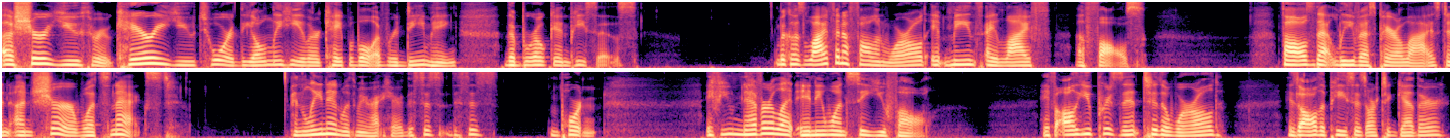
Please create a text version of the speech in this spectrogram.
usher you through, carry you toward the only healer capable of redeeming the broken pieces. Because life in a fallen world, it means a life of falls. Falls that leave us paralyzed and unsure what's next. And lean in with me right here. This is this is important. If you never let anyone see you fall, if all you present to the world is all the pieces are together,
